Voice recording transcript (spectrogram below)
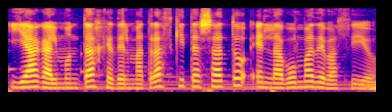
y haga el montaje del matraz Kitasato en la bomba de vacío.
